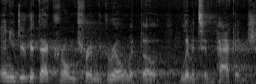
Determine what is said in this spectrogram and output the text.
And you do get that chrome trimmed grille with the limited package.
